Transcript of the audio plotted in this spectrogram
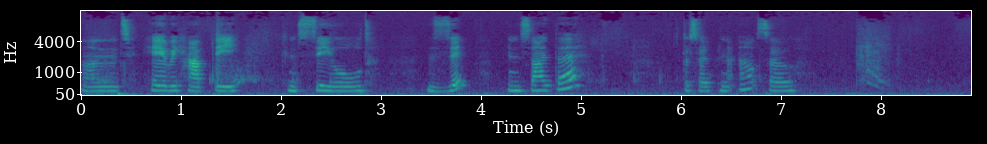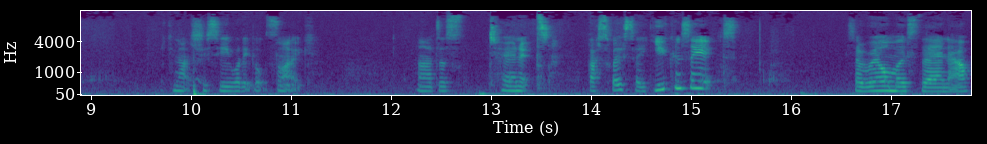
and here we have the concealed zip inside there. Just open it out so you can actually see what it looks like. I'll just turn it that way so you can see it. So we're almost there now.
